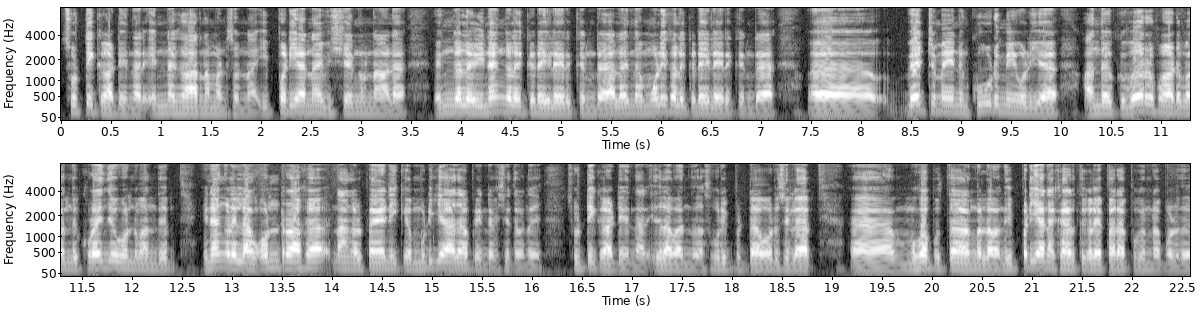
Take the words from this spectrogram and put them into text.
சுட்டி காட்டியிருந்தார் என்ன காரணம்னு சொன்னால் இப்படியான விஷயங்கள்னால எங்கள் இனங்களுக்கு இடையில் இருக்கின்ற அல்ல இந்த மொழிகளுக்கு இடையில் இருக்கின்ற வேற்றுமையினும் கூடுமை ஒழிய அந்த வேறுபாடு வந்து குறைஞ்சு கொண்டு வந்து இனங்கள் எல்லாம் ஒன்றாக நாங்கள் பயணிக்க முடியாது அப்படின்ற விஷயத்தை வந்து சுட்டி காட்டியிருந்தார் இதில் வந்து குறிப்பிட்ட ஒரு சில முக புத்தகங்களில் வந்து இப்படியான கருத்துக்களை பரப்புகின்ற பொழுது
